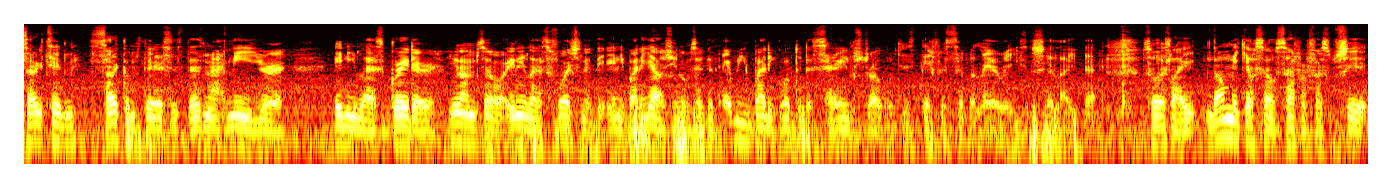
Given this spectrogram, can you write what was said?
certain circumstances does not mean you're any less greater, you know what I'm saying, or any less fortunate than anybody else, you know what I'm saying? Because everybody going through the same struggle, just different similarities and shit like that. So it's like, don't make yourself suffer for some shit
